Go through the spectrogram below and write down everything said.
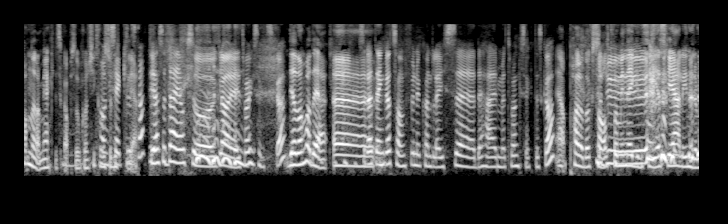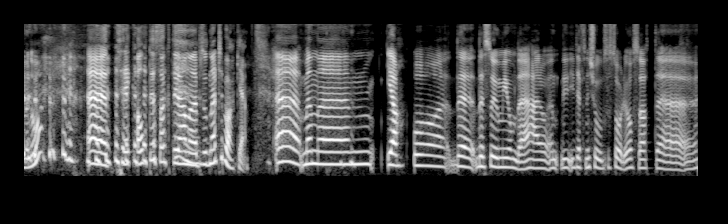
havner de i ekteskap som kanskje ikke var så lykkelige. Ja, så de er også glad i tvangsekteskap. Ja, de var det. Eh, Så jeg tenker at samfunnet kan løse det her med tvangsekteskap. Ja, paradoksalt du- for min egen side, skal jeg ærlig innrømme nå. Eh, trekk alt jeg har sagt i denne episoden her tilbake. Eh, men eh, ja, og det, det står jo mye om det her, og i definisjonen så står det jo også at eh,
